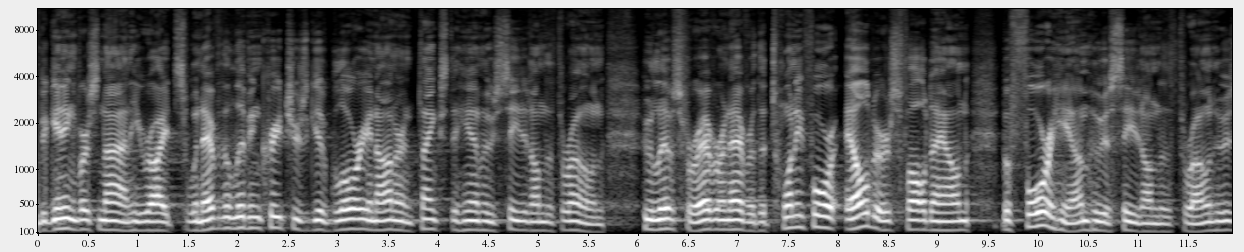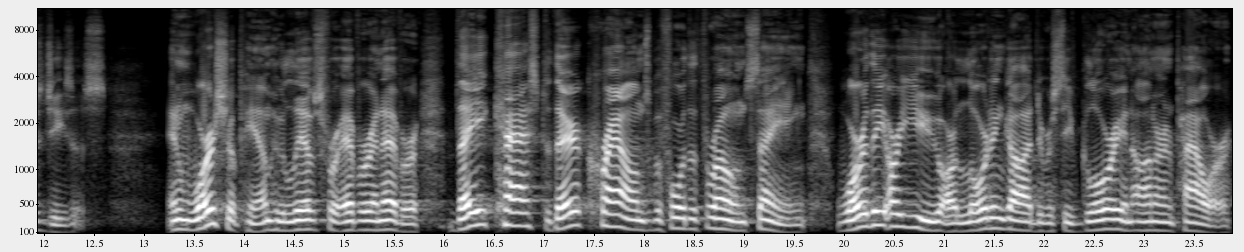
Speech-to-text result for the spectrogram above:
Beginning verse 9, he writes, Whenever the living creatures give glory and honor and thanks to him who's seated on the throne, who lives forever and ever, the 24 elders fall down before him who is seated on the throne, who is Jesus, and worship him who lives forever and ever. They cast their crowns before the throne, saying, Worthy are you, our Lord and God, to receive glory and honor and power,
